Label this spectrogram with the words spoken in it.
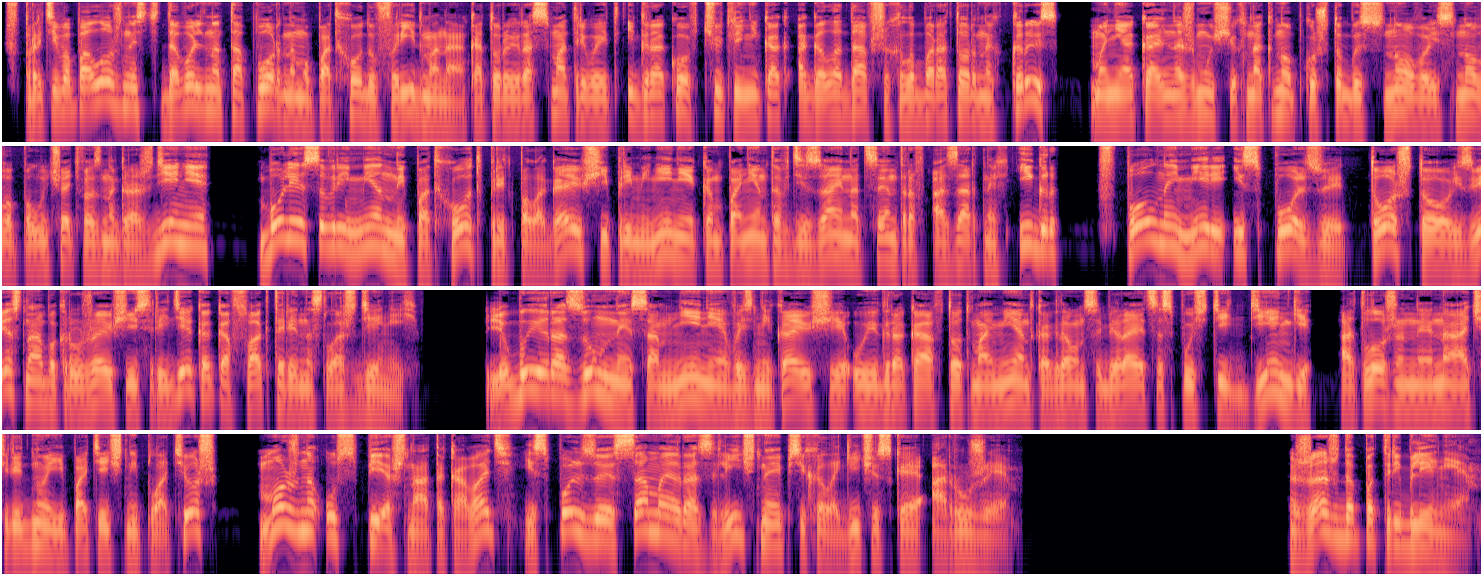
В противоположность довольно топорному подходу Фридмана, который рассматривает игроков чуть ли не как оголодавших лабораторных крыс, маниакально жмущих на кнопку, чтобы снова и снова получать вознаграждение, более современный подход, предполагающий применение компонентов дизайна центров азартных игр, в полной мере использует то, что известно об окружающей среде как о факторе наслаждений. Любые разумные сомнения, возникающие у игрока в тот момент, когда он собирается спустить деньги, отложенные на очередной ипотечный платеж, можно успешно атаковать, используя самое различное психологическое оружие. Жажда потребления.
